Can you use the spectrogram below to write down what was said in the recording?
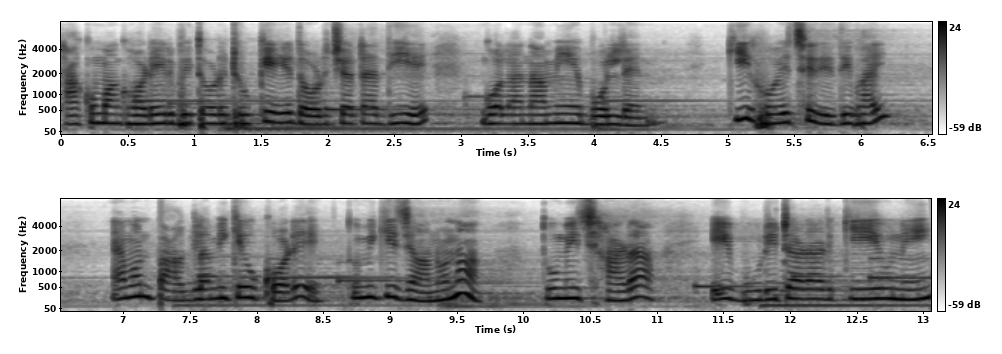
ঠাকুমা ঘরের ভিতরে ঢুকে দরজাটা দিয়ে গলা নামিয়ে বললেন, কি হয়েছে দিদিভাই? এমন পাগলামি কেউ করে? তুমি কি জানো না? তুমি ছাড়া এই বুড়িটার আর কেউ নেই।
